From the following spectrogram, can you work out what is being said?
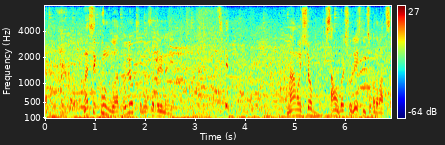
На секунду отвлекся, да смотри на них. Нам еще в самую большую лестницу подаваться.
